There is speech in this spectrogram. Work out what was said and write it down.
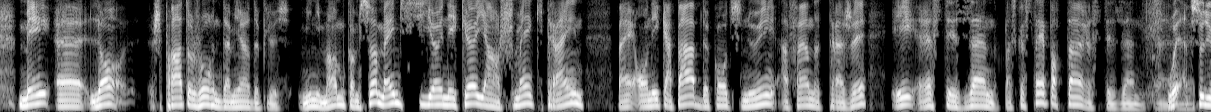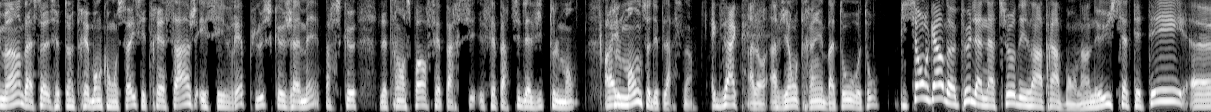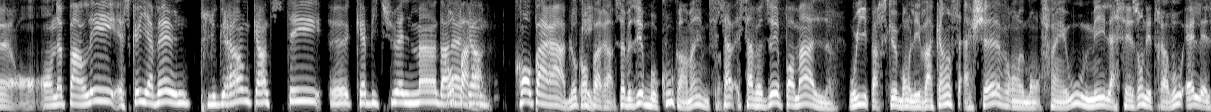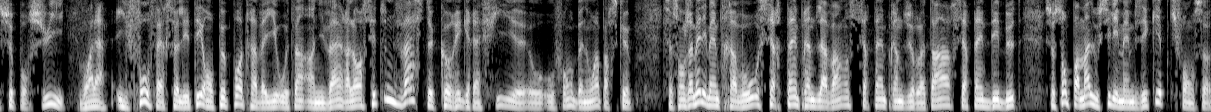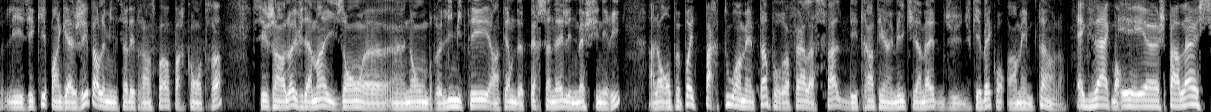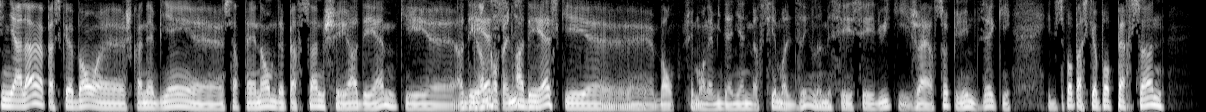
Mais euh, là, je prends toujours une demi-heure de plus, minimum. Comme ça, même s'il y a un écueil en chemin qui traîne, ben, on est capable de continuer à faire notre trajet et rester zen, parce que c'est important rester zen. Euh, oui, absolument. Ben, c'est un, très bon conseil, c'est très sage et c'est vrai plus que jamais parce que le transport fait partie, fait partie de la vie de tout le monde. Tout le monde se déplace. Là. Exact. Alors, avion, train, bateau, auto. Puis si on regarde un peu la nature des entraves, bon, on en a eu cet été, euh, on, a parlé, est-ce qu'il y avait une plus grande quantité euh, qu'habituellement dans la grande... Comparable, OK. Comparable. Ça veut dire beaucoup quand même, ça. Ça, veut dire pas mal. Oui, parce que, bon, les vacances achèvent, bon, fin août, mais la saison des travaux, elle, elle se poursuit. Voilà. Il faut faire ça l'été. On peut pas travailler autant en hiver. Alors, c'est une vaste chorégraphie, euh, au, fond, Benoît, parce que ce sont jamais les mêmes travaux. Certains prennent de l'avance, certains prennent du retard, certains débutent. Ce sont pas mal aussi les mêmes équipes qui font ça. Les équipes engagées par le ministère des Transports par contrat. Ces gens-là, évidemment, ils ont euh, un nombre limité en termes de personnel et de machinerie. Alors, on peut pas être partout en même temps pour refaire l'asphalte des 31 000 kilomètres du, du Québec en même temps. Là. Exact. Bon. Et euh, je parlais à un signaleur parce que bon, euh, je connais bien euh, un certain nombre de personnes chez ADM qui est ADS, compagnie. ADS qui est bon, c'est mon ami Daniel Mercier, m'a le dire, là, mais c'est lui qui gère ça. Puis lui il me disait qu'il il dit pas parce qu'il n'y a pas personne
